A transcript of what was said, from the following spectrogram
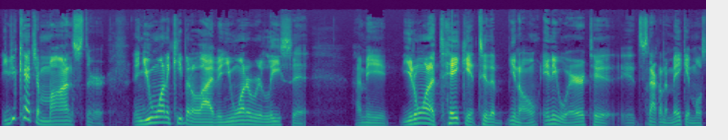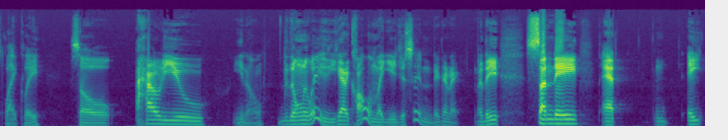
If you catch a monster and you want to keep it alive and you want to release it, I mean, you don't want to take it to the you know anywhere to it's not going to make it most likely. So how do you you know the only way you got to call them like you just said. And they're gonna are they Sunday at eight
